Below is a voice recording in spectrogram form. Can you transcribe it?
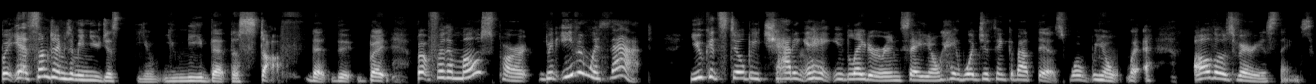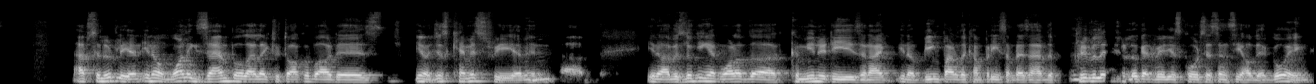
but yeah sometimes i mean you just you you need that the stuff that the but but for the most part but even with that you could still be chatting hey, later and say, you know, hey, what'd you think about this? Well, you know, all those various things. Absolutely. And, you know, one example I like to talk about is, you know, just chemistry. I mean, mm-hmm. uh, you know, I was looking at one of the communities and I, you know, being part of the company, sometimes I have the mm-hmm. privilege to look at various courses and see how they're going.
